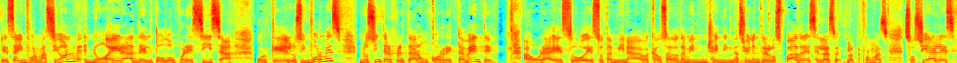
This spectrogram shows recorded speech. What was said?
esa información no era del todo precisa porque los informes no se interpretaron correctamente. Ahora, eso, eso también ha causado también mucha indignación entre los padres en las plataformas sociales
